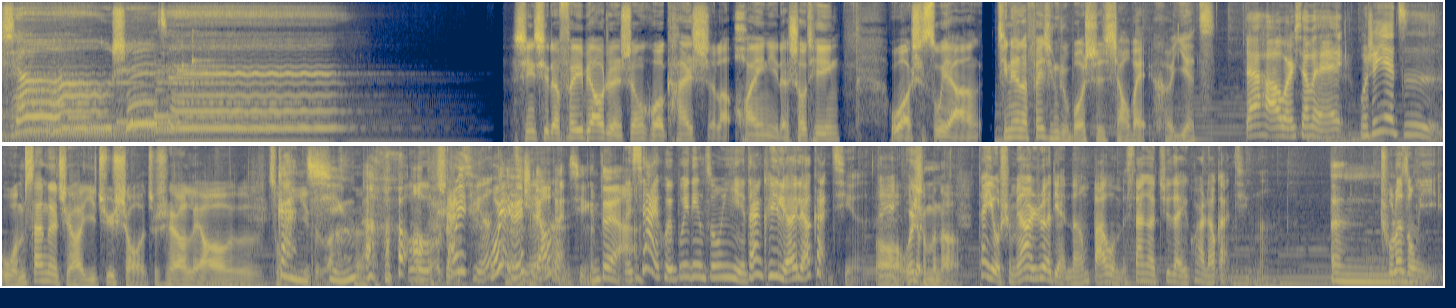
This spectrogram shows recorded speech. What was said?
小世界。新期的非标准生活开始了，欢迎你的收听，我是苏阳。今天的飞行主播是小伟和叶子，大家好，我是小伟。我是叶子，我们三个只要一聚首，就是要聊感艺对吧？情，哦，感情，我以为是聊感感情，对啊对，，下一回不一定综艺，但是可以聊一聊感情。哦，为什么？呢？但有什么样的热点能把我们三个聚在一块聊感情呢？嗯，除了综艺，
